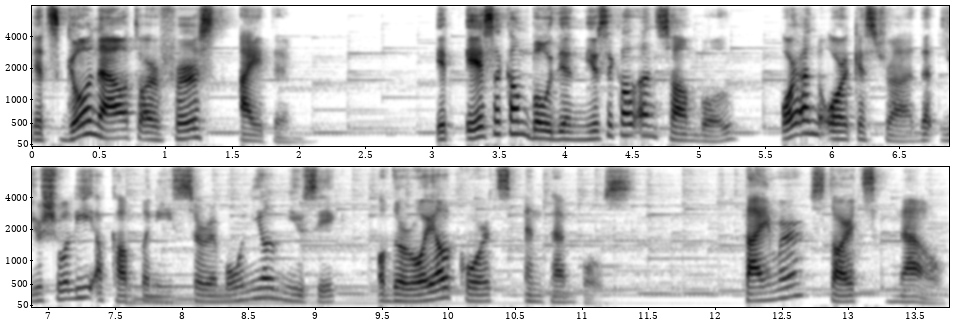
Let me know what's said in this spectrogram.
Let's go now to our first item. It is a Cambodian musical ensemble or an orchestra that usually accompanies ceremonial music of the royal courts and temples. Timer starts now.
